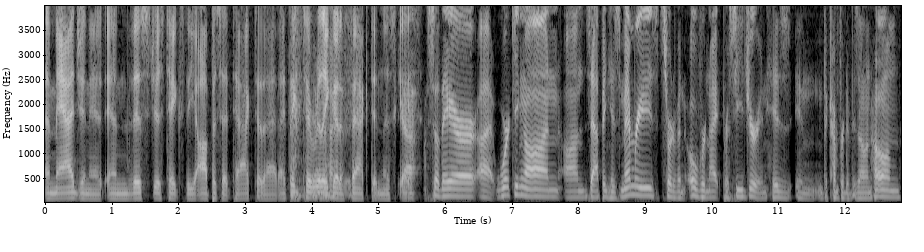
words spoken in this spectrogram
imagine it, and this just takes the opposite tack to that. I think to really good effect in this Yeah. case. So they're uh, working on on zapping his memories. It's sort of an overnight procedure in his in the comfort of his own home.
